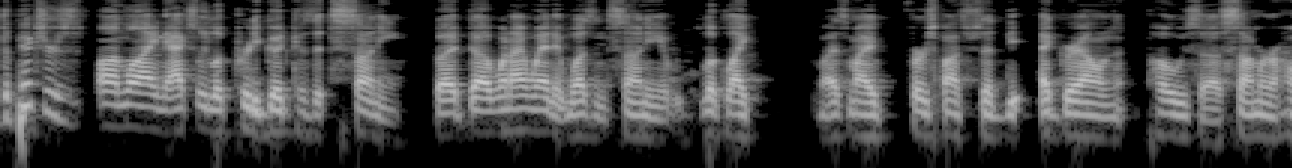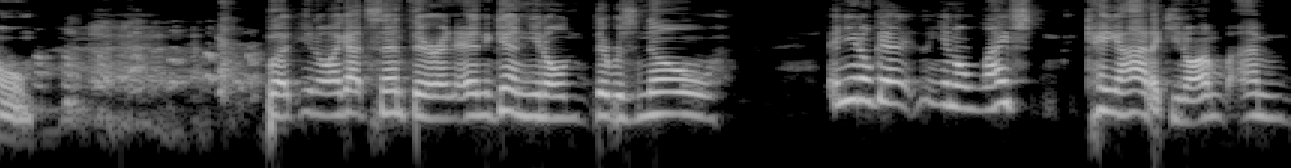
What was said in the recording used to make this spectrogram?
the, pictures online actually look pretty good because it's sunny. But uh, when I went, it wasn't sunny. It looked like, as my first sponsor said, the Edgar Allan Poe's uh, summer home. but you know, I got sent there, and, and again, you know, there was no, and you know, get, you know, life's chaotic. You know, I'm I'm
